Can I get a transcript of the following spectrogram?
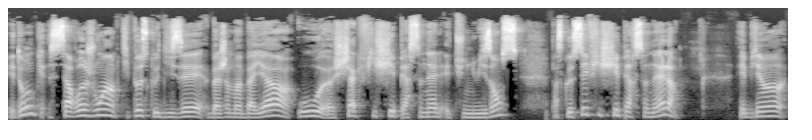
Et donc, ça rejoint un petit peu ce que disait Benjamin Bayard, où euh, chaque fichier personnel est une nuisance, parce que ces fichiers personnels, eh bien,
